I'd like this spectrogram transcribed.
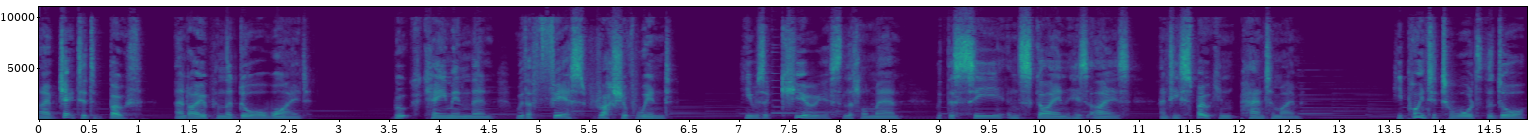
I objected to both, and I opened the door wide. Bouc came in then with a fierce rush of wind. He was a curious little man, with the sea and sky in his eyes, and he spoke in pantomime. He pointed towards the door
